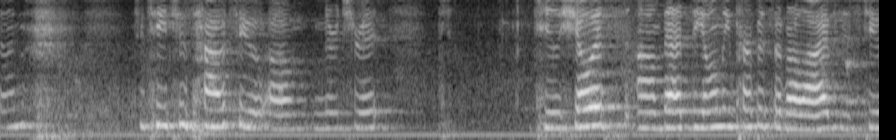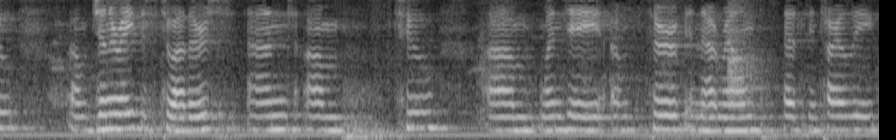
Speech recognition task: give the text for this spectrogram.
done, to teach us how to um, nurture it to show us um, that the only purpose of our lives is to um, generate this to others and um, to um, one day um, serve in that realm that's entirely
